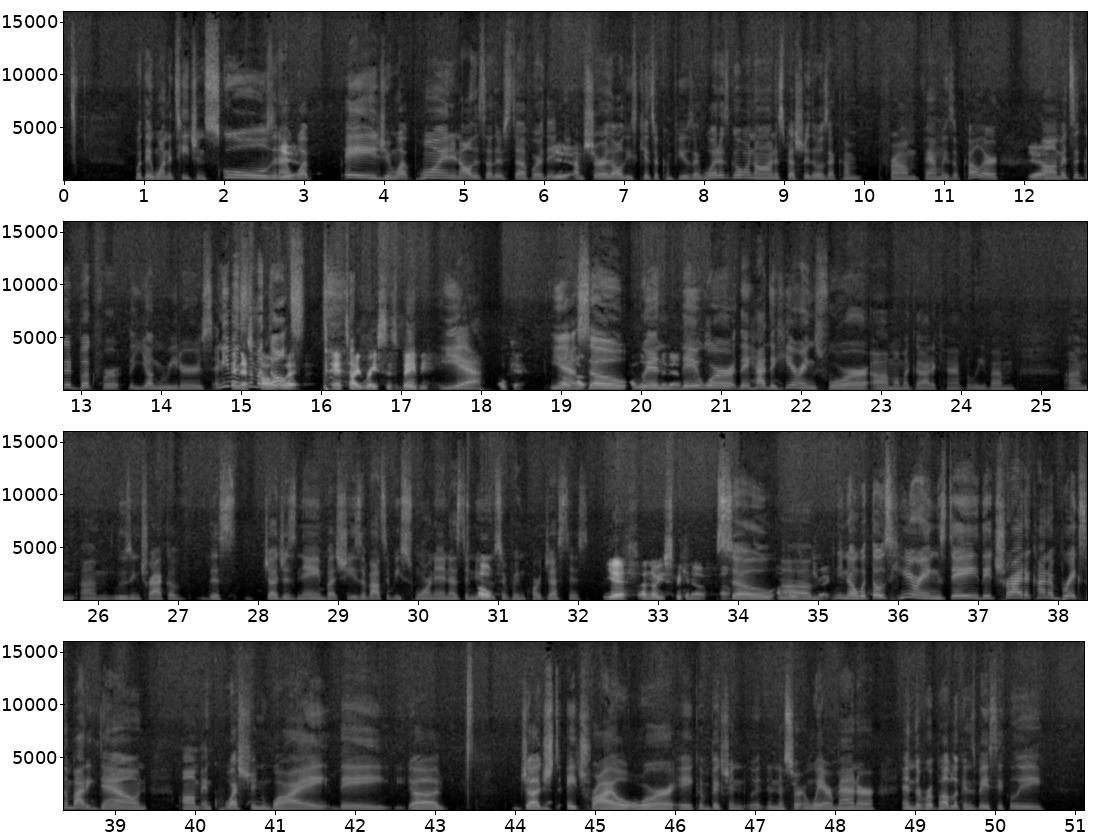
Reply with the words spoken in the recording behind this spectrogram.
what they want to teach in schools and Yeah. at what age and what point and all this other stuff where they Yeah. I'm sure all these kids are confused like what is going on especially those that come from families of color Yeah, um it's a good book for the young readers and even and some adults what? Anti-racist baby. yeah Okay. yeah I'll- so I'll when one they were they had the hearings for um oh my god i can't believe i'm i'm um losing track of this judge's name but she's about to be sworn in as the new Oh. supreme court justice Yes, I know you're speaking of. Um, so um, you know with those hearings they they try to kind of break somebody down um, and question why they uh, judged a trial or a conviction in- in a certain way or manner and the republicans basically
